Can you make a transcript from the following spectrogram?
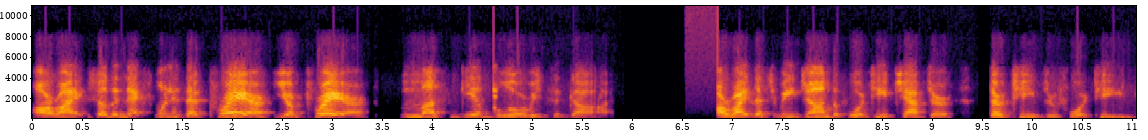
All right. So the next one is that prayer, your prayer must give glory to God. All right. Let's read John the 14th chapter, 13 through 14.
